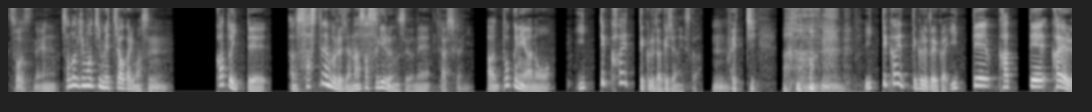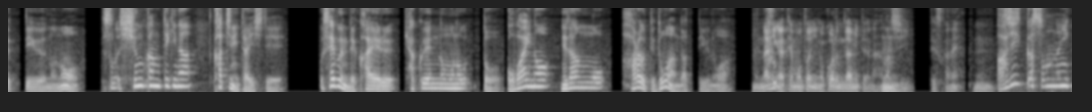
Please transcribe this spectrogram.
そうですね。うんその気持ちめっちゃわかります。うん。かといってあの、サステナブルじゃなさすぎるんですよね。確かに。あの特にあの、行って帰ってくるだけじゃないですか。うん。フェッチ。あの、行って帰ってくるというか、行って買って帰るっていうのの、その瞬間的な価値に対して、セブンで買える100円のものと5倍の値段を払うってどうなんだっていうのは、何が手元に残るんだみたいな話ですかね。うん。味がそんなに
